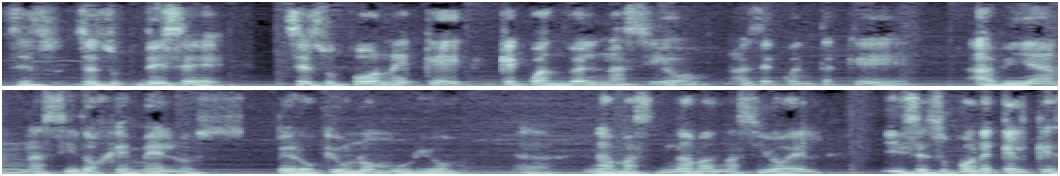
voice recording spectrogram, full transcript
se, se dice, se supone que, que, cuando él nació, haz de cuenta que habían nacido gemelos, pero que uno murió, nada más, nada más nació él. Y se supone que el que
